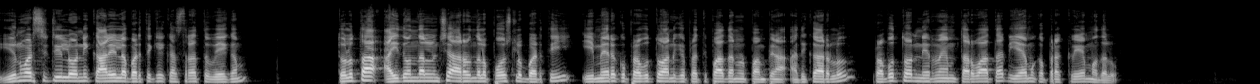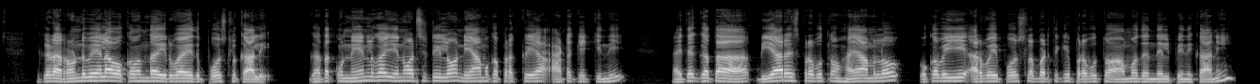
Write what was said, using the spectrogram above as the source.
యూనివర్సిటీలోని ఖాళీల భర్తీకి కసరత్తు వేగం. తొలుత ఐదు వందల నుంచి ఆరు వందల పోస్టులు భర్తీ. ఈ మేరకు ప్రభుత్వానికి ప్రతిపాదనలు పంపిన అధికారులు ప్రభుత్వం నిర్ణయం తర్వాత నియామక ప్రక్రియ మొదలు. ఇక్కడ రెండు వేల ఒక వంద ఇరవై ఐదు పోస్టులు ఖాళీ. గత కొన్నేళ్ళుగా యూనివర్సిటీలో నియామక ప్రక్రియ ఆటకెక్కింది. అయితే గత బీఆర్ఎస్ ప్రభుత్వం హయాంలో ఒక వెయ్యి అరవై పోస్టుల భర్తీకి ప్రభుత్వం ఆమోదం తెలిపింది కానీ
